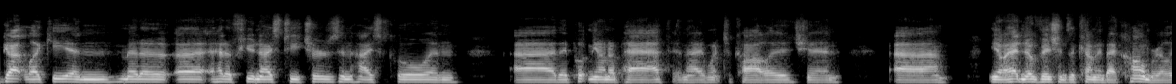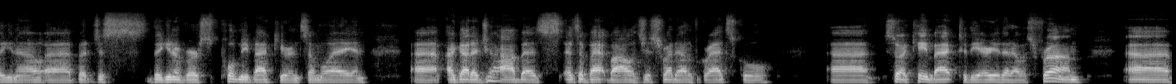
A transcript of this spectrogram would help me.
got lucky and met a uh, had a few nice teachers in high school, and uh, they put me on a path, and I went to college, and um, you know, I had no visions of coming back home, really, you know, uh, but just the universe pulled me back here in some way, and uh, I got a job as as a bat biologist right out of grad school. Uh, so I came back to the area that I was from, uh,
